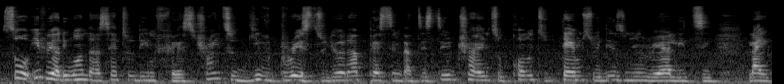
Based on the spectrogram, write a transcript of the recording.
so if you are the one that settled in first, try to give grace to the other person that is still trying to come to terms with this new reality. Like,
